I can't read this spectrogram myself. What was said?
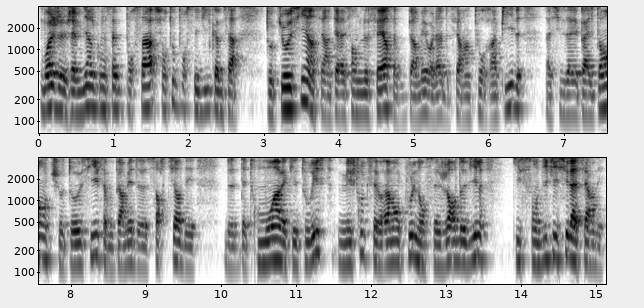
moi, j'aime bien le concept pour ça, surtout pour ces villes comme ça. Tokyo aussi, hein, c'est intéressant de le faire, ça vous permet voilà, de faire un tour rapide euh, si vous n'avez pas le temps. Kyoto aussi, ça vous permet de sortir des, d'être moins avec les touristes. Mais je trouve que c'est vraiment cool dans ces genres de villes qui sont difficiles à cerner.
